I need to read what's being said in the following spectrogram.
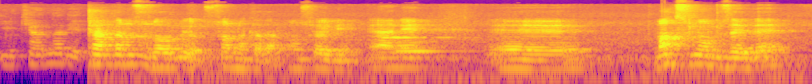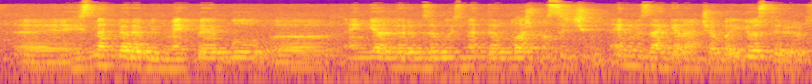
imkanlar yeter. şartlarımızı zorluyoruz sonuna kadar onu söyleyeyim. Yani e, maksimum düzeyde e, hizmet verebilmek ve bu e, engellilerimize bu hizmetlerin ulaşması için elimizden gelen çabayı gösteriyoruz.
